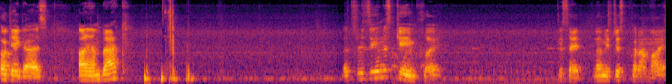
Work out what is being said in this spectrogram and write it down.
Okay, guys, I am back. Let's resume this gameplay. Just say, let me just put on my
